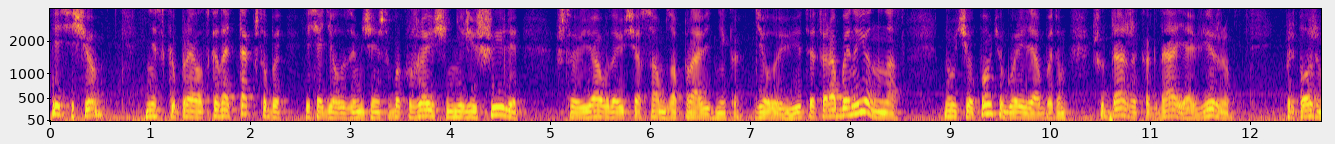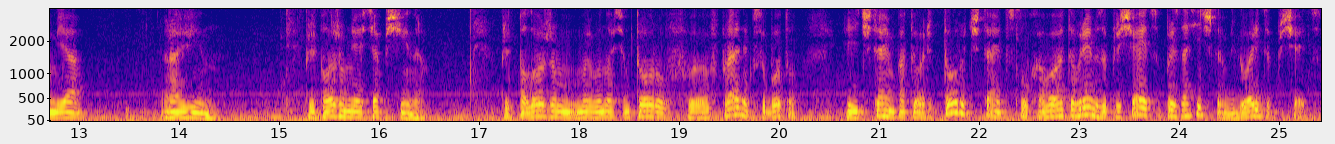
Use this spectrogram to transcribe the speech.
Есть еще несколько правил. Сказать так, чтобы, если я делаю замечание, чтобы окружающие не решили, что я выдаю себя сам за праведника, делаю вид. Это Рабен Йон нас научил. Помните, мы говорили об этом, что даже когда я вижу, предположим, я равин, предположим, у меня есть община – Предположим, мы выносим Тору в, в праздник, в субботу, и читаем по Торе. Тору читает слух, а в это время запрещается произносить что-нибудь, говорить запрещается.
